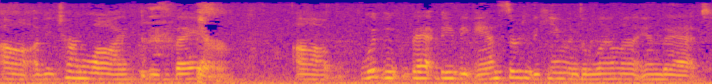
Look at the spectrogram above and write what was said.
uh, of eternal life is there, uh, wouldn't that be the answer to the human dilemma in that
